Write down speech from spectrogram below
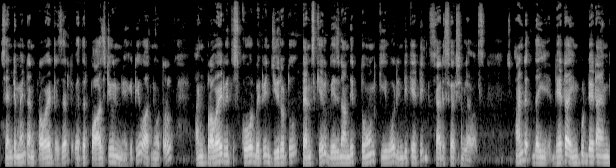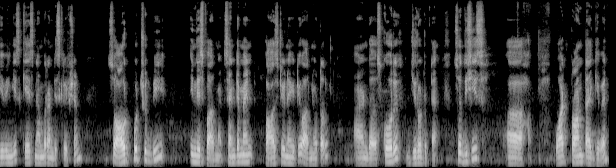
sentiment and provide result whether positive negative or neutral and provide with score between 0 to 10 scale based on the tone keyword indicating satisfaction levels. And the data input data I am giving is case number and description. So output should be in this format sentiment positive negative or neutral and uh, score is 0 to 10 so this is uh, what prompt I given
